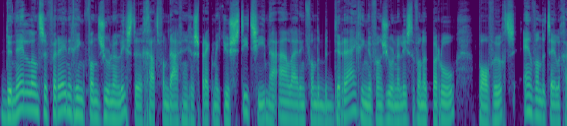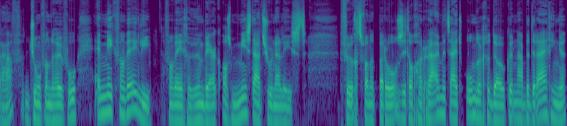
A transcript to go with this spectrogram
De Nederlandse Vereniging van Journalisten gaat vandaag in gesprek met justitie naar aanleiding van de bedreigingen van journalisten van het Parool, Paul Vugts en van de Telegraaf, John van de Heuvel en Mick van Wely, vanwege hun werk als misdaadjournalist. Vugts van het Parool zit al geruime tijd ondergedoken na bedreigingen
